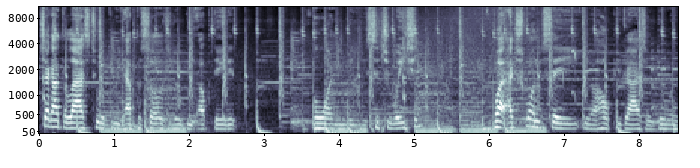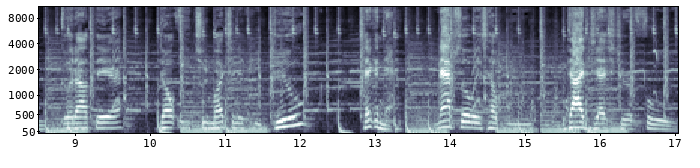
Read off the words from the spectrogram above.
check out the last two or three episodes. It'll be updated on the situation. But I just wanted to say, you know, I hope you guys are doing good out there. Don't eat too much, and if you do, take a nap. Naps always help you digest your food.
